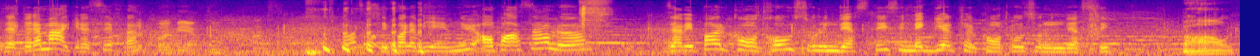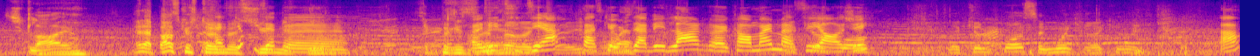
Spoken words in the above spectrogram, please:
Vous êtes vraiment agressif, hein? Que c'est pas le bienvenu. En passant, là, vous n'avez pas le contrôle sur l'université. C'est McGill qui a le contrôle sur l'université. Bon, c'est clair? Elle, elle pense que c'est un Est-ce que vous monsieur, êtes mais un, c'est le un président. étudiant? Parce que vous avez l'air euh, quand même assez âgé. Recule pas, c'est moi qui recule. Hein?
